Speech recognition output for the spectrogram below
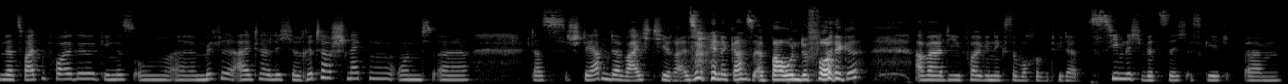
In der zweiten Folge ging es um äh, mittelalterliche Ritterschnecken und äh, das Sterben der Weichtiere. Also eine ganz erbauende Folge. Aber die Folge nächste Woche wird wieder ziemlich witzig. Es geht, ähm,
